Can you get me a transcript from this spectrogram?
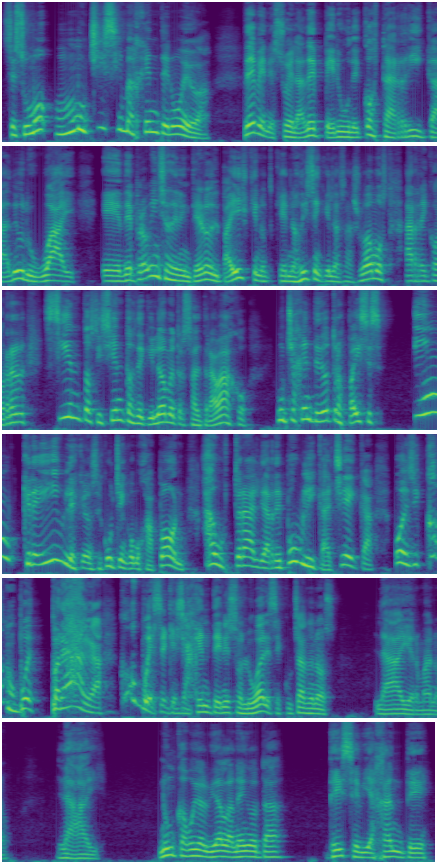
Se sumó muchísima gente nueva. De Venezuela, de Perú, de Costa Rica, de Uruguay, eh, de provincias del interior del país que, que nos dicen que los ayudamos a recorrer cientos y cientos de kilómetros al trabajo. Mucha gente de otros países increíbles que nos escuchen como Japón, Australia, República Checa. Vos decís, ¿cómo puede? Praga. ¿Cómo puede ser que haya gente en esos lugares escuchándonos? La hay, hermano. La hay. Nunca voy a olvidar la anécdota de ese viajante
